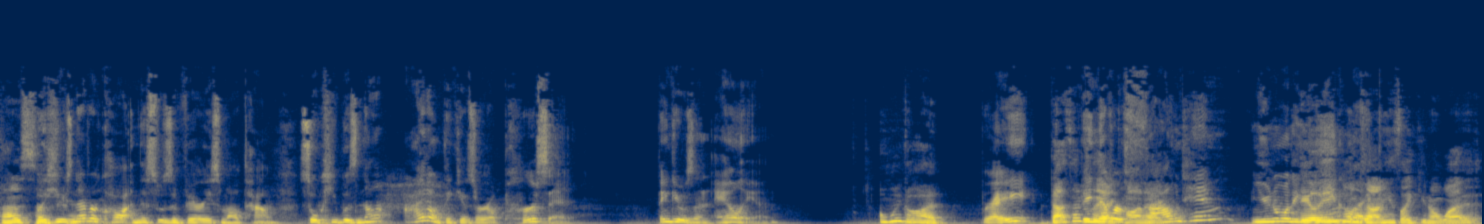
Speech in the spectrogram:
That is so But he was scary. never caught, and this was a very small town. So he was not, I don't think he was a real person. I think he was an alien, Oh my god, right? that's actually They never iconic. found him. You know what I Alien mean? comes Like, down. He's like, you know what?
